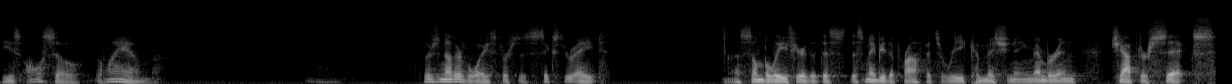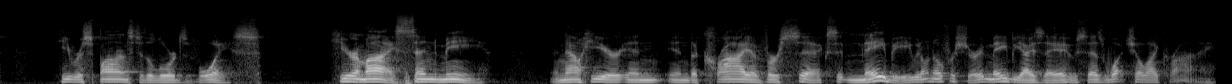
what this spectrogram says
He is also the lamb. So there's another voice, verses 6 through 8. Uh, some believe here that this, this may be the prophet's recommissioning. Remember in chapter 6, he responds to the Lord's voice Here am I, send me. And now, here in, in the cry of verse 6, it may be, we don't know for sure, it may be Isaiah who says, What shall I cry?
